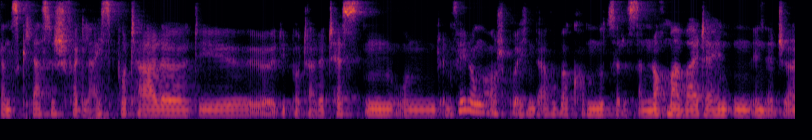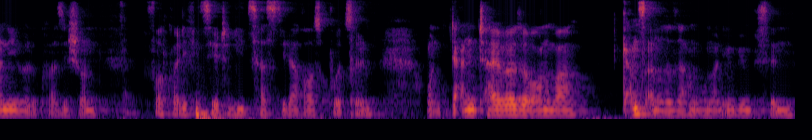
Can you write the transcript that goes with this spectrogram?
ganz klassisch Vergleichsportale, die die Portale testen und Empfehlungen aussprechen. Darüber kommen Nutzer das dann nochmal weiter hinten in der Journey, weil du quasi schon vorqualifizierte Leads hast, die da rauspurzeln. Und dann teilweise aber auch nochmal ganz andere Sachen, wo man irgendwie ein bisschen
